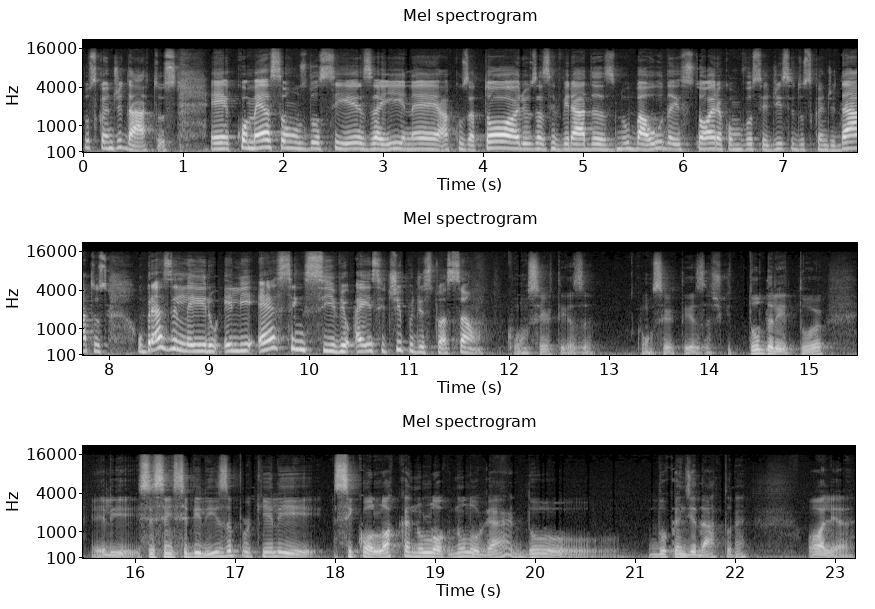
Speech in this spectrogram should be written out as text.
dos candidatos. É, começam os dossiês aí, né, acusatórios, as reviradas no baú da história, como você disse, dos candidatos. O brasileiro, ele é sensível a esse tipo de situação? Com certeza, com certeza. Acho que todo eleitor ele se sensibiliza porque ele se coloca no, no lugar do, do candidato, né? Olha,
